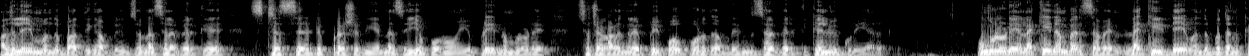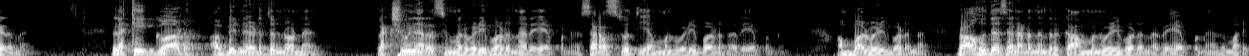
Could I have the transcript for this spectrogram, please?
அதுலேயும் வந்து பார்த்திங்க அப்படின்னு சொன்னால் சில பேருக்கு ஸ்ட்ரெஸ்ஸு டிப்ரெஷன் என்ன செய்ய போகிறோம் எப்படி நம்மளுடைய சுற்ற காலங்கள் எப்படி போக போகிறது அப்படின்னு சில பேருக்கு கேள்விக்குறியாக இருக்குது உங்களுடைய lucky number seven lucky day வந்து புதன்கிழமை. லக்கி காட் அப்படின்னு எடுத்துட்டோன்னே லக்ஷ்மி நரசிம்மர் வழிபாடு நிறையா பண்ணுங்க. சரஸ்வதி அம்மன் வழிபாடு நிறையா பண்ணுங்க. அம்பாள் வழிபாடு ராகு தசை நடந்துட்டு இருக்க அம்மன் வழிபாடு நிறையா பண்ணு அந்த மாதிரி.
